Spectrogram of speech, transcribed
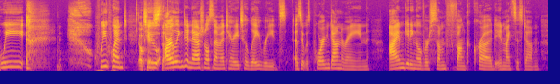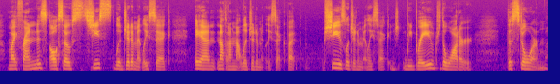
we we went Okay, to stop. arlington national cemetery to lay wreaths as it was pouring down rain. I'm getting over some funk crud in my system. My friend is also she's legitimately sick. And not that i'm not legitimately sick but she's legitimately sick. And we braved the water the storm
